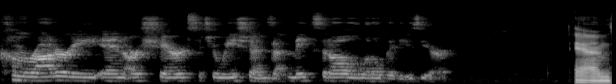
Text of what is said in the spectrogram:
camaraderie in our shared situations that makes it all a little bit easier. And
